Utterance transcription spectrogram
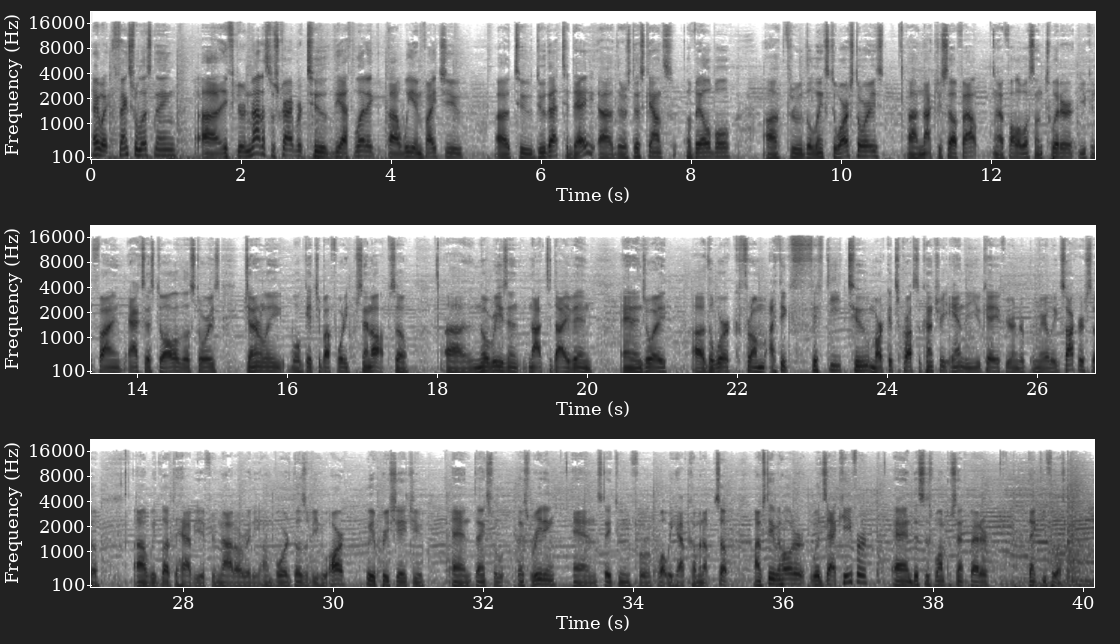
Anyway, thanks for listening. Uh, if you're not a subscriber to The Athletic, uh, we invite you uh, to do that today. Uh, there's discounts available uh, through the links to our stories. Uh, knock yourself out. follow us on Twitter. You can find access to all of those stories. Generally, we'll get you about 40% off. So no reason not to dive in and enjoy uh, the work from I think 52 markets across the country and the UK if you're into Premier League soccer. So uh, we'd love to have you if you're not already on board. Those of you who are, we appreciate you and thanks for thanks for reading and stay tuned for what we have coming up. So I'm Stephen Holder with Zach Keefer and this is One Percent Better. Thank you for listening.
